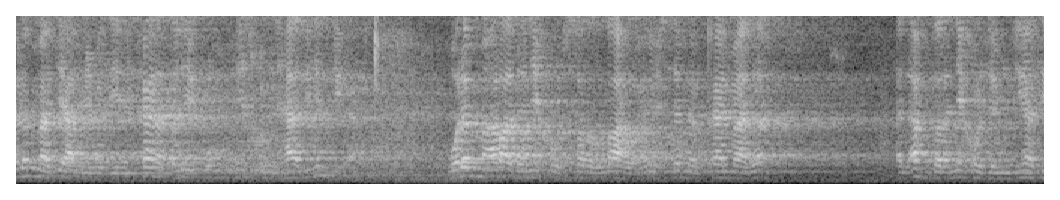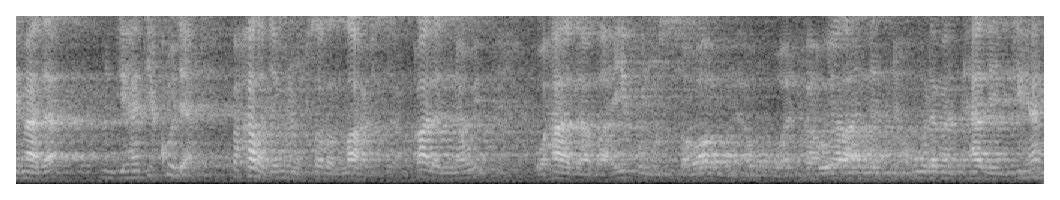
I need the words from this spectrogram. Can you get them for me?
فلما جاء من المدينة كان طريقه أن يدخل من هذه الجهة. ولما أراد أن يخرج صلى الله عليه وسلم كان ماذا؟ الأفضل أن يخرج من جهة ماذا؟ من جهة كدى فخرج منه صلى الله عليه وسلم. قال النووي وهذا ضعيف والصواب الأول فهو يرى أن الدخول من هذه الجهة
